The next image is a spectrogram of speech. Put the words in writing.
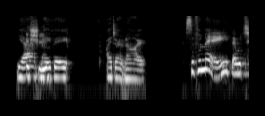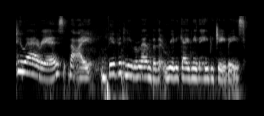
yeah, issue. maybe. I don't know. So for me, there were two areas that I vividly remember that really gave me the heebie-jeebies,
